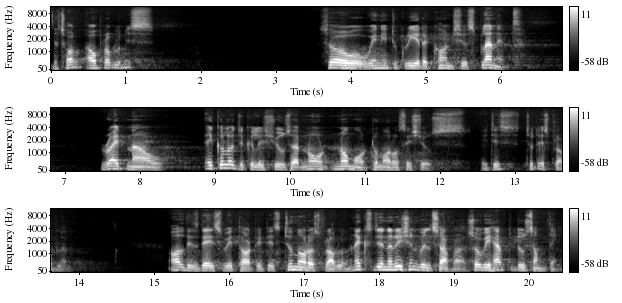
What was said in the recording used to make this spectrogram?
That's all our problem is. So, we need to create a conscious planet. Right now, ecological issues are no… no more tomorrow's issues, it is today's problem. All these days we thought it is tomorrow's problem, next generation will suffer, so we have to do something.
